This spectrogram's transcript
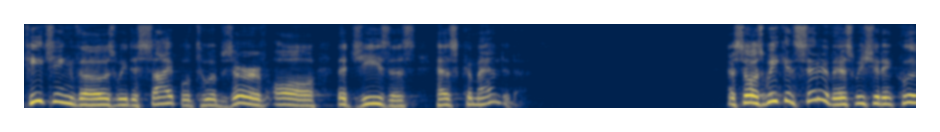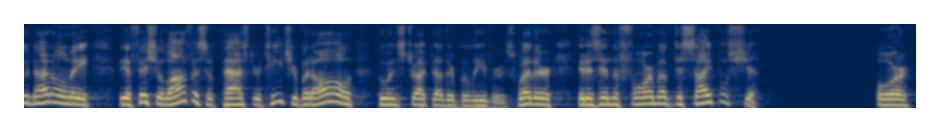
teaching those we disciple to observe all that Jesus has commanded us. And so, as we consider this, we should include not only the official office of pastor teacher, but all who instruct other believers, whether it is in the form of discipleship or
